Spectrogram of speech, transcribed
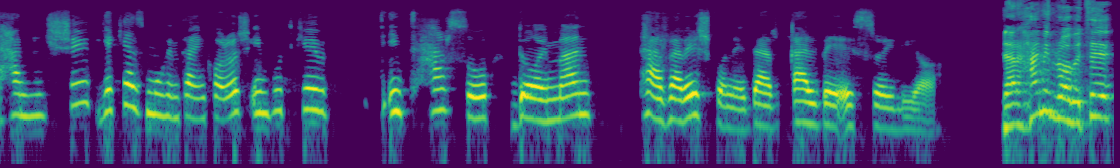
همیشه یکی از مهمترین کاراش این بود که این ترس رو دائما پرورش کنه در قلب اسرائیلیا. در همین رابطه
